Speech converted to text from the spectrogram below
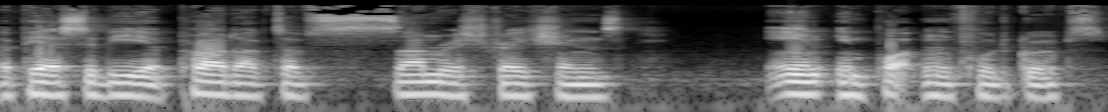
appears to be a product of some restrictions in important food groups.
